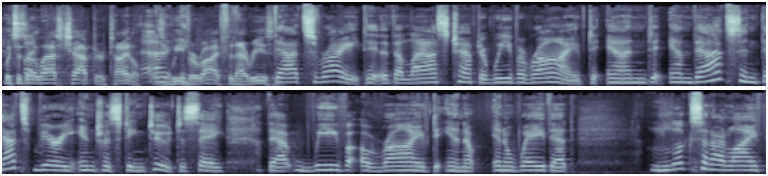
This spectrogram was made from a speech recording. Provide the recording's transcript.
Which is But- our last chapter title, is Uh, We've Arrived for that reason. That's right. The last chapter, we've arrived, and and that's and that's very interesting too to say that we've arrived in a in a way that looks at our life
